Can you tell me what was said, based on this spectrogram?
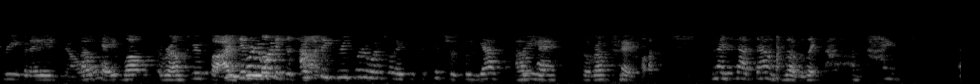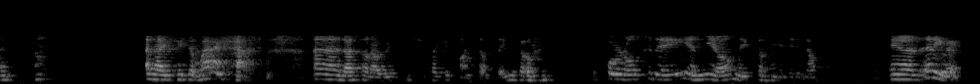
three, but I didn't know. Okay. Well, around three o'clock. I didn't look at the time. Actually, three forty-one is when I took the picture. So yes, three. Okay, so around three o'clock. And I sat down because I was like, I'm tired. And, and I picked up my iPad. And I thought I would see if I could find something about the portal today and, you know, maybe something I didn't know. And anyway,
